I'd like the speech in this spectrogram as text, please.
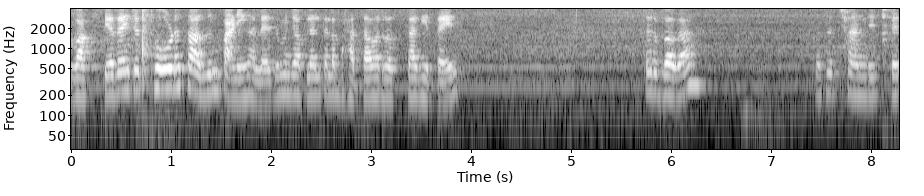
वाकते. आता ह्याच्यात थोडंसं अजून पाणी घालायचं म्हणजे आपल्याला त्याला भातावर रस्सा घेता येईल. तर बघा कसं छान दिसतंय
